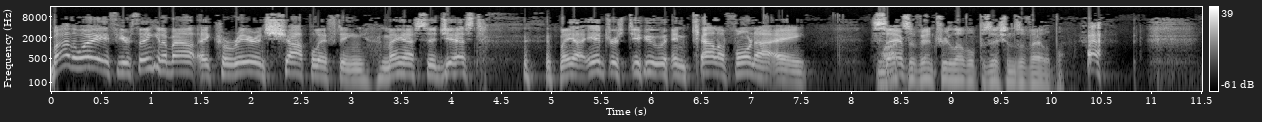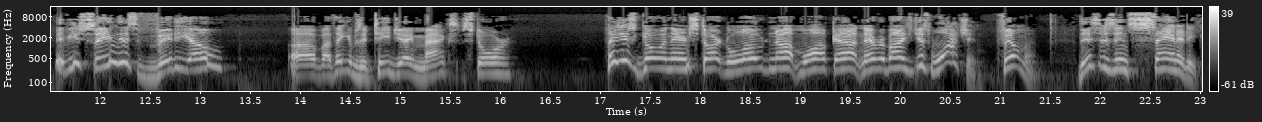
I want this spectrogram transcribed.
By the way, if you're thinking about a career in shoplifting, may I suggest? May I interest you in California? A Lots of entry level positions available. Have you seen this video of, I think it was a TJ Maxx store? They just go in there and start loading up and walk out, and everybody's just watching, filming. This is insanity.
